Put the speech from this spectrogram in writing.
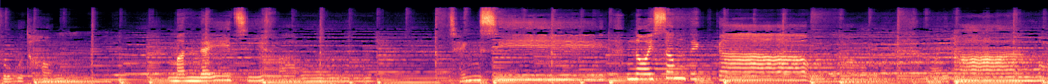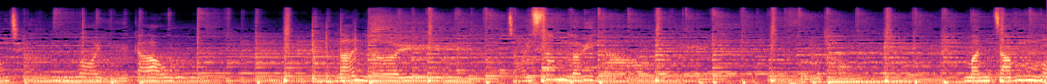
苦痛问你知否？情是内心的交流，唯盼望情爱如旧。眼泪在心里流，问怎么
